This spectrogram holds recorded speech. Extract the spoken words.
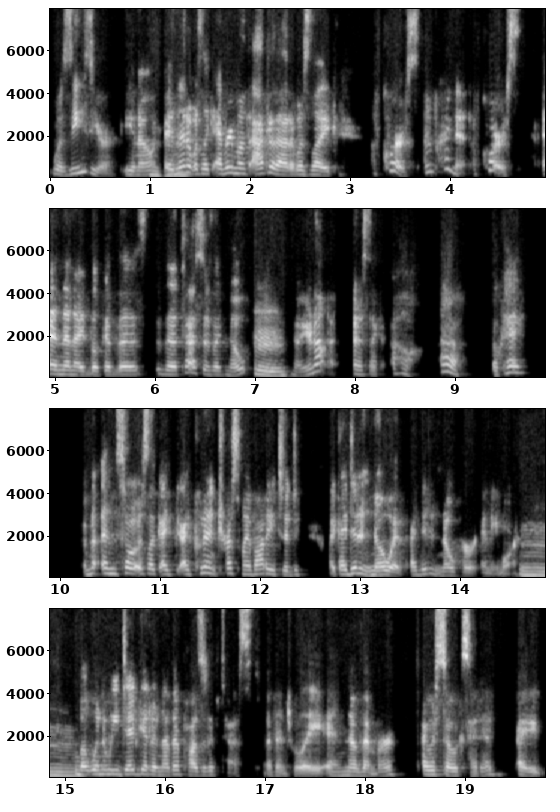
was easier, you know? Mm-hmm. And then it was like every month after that, it was like, of course, I'm pregnant, of course. And then I'd look at the the test. I was like, nope, mm. no, you're not. I was like, oh, oh, okay. And so it was like I, I couldn't trust my body to like I didn't know it. I didn't know her anymore. Mm. But when we did get another positive test eventually in November, I was so excited. I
